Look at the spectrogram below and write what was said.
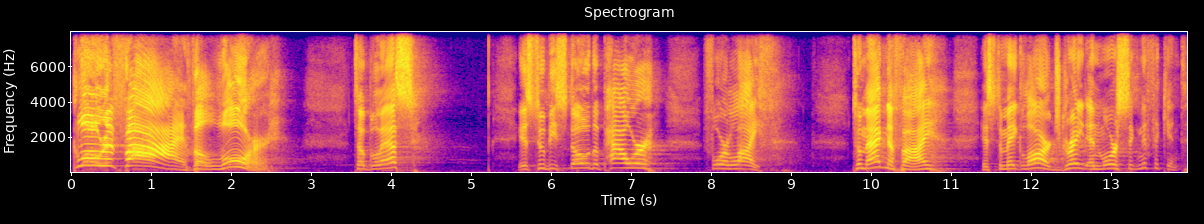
Glorify the Lord. To bless is to bestow the power for life. To magnify is to make large, great, and more significant.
